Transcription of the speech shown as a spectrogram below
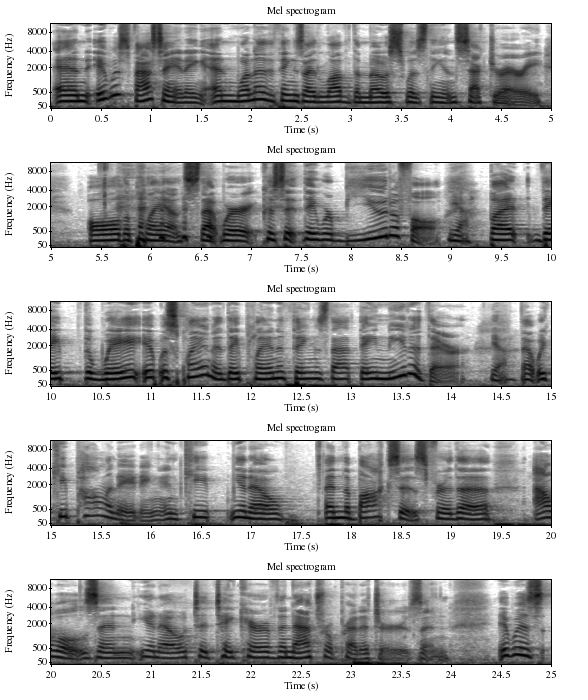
And it was fascinating. And one of the things I loved the most was the insectary. All the plants that were, because they were beautiful. Yeah. But they, the way it was planted, they planted things that they needed there Yeah. that would keep pollinating and keep, you know, and the boxes for the owls and, you know, to take care of the natural predators and it was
